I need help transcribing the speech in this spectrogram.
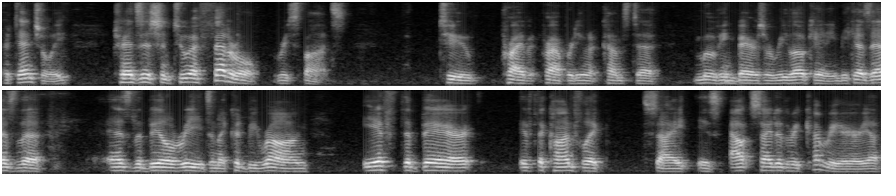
potentially transition to a federal response to private property when it comes to moving bears or relocating. Because as the as the bill reads and i could be wrong if the bear if the conflict site is outside of the recovery area,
